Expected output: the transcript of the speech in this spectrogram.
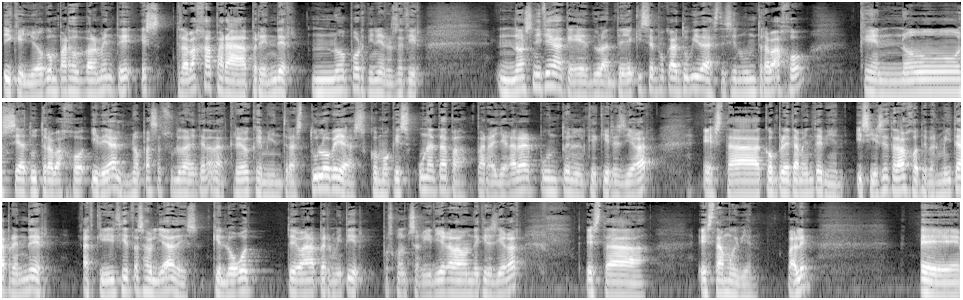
y que yo comparto totalmente es trabaja para aprender, no por dinero. Es decir, no significa que durante X época de tu vida estés en un trabajo que no sea tu trabajo ideal, no pasa absolutamente nada. Creo que mientras tú lo veas como que es una etapa para llegar al punto en el que quieres llegar, está completamente bien. Y si ese trabajo te permite aprender, adquirir ciertas habilidades que luego te van a permitir pues conseguir llegar a donde quieres llegar, está, está muy bien, ¿vale? Eh,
